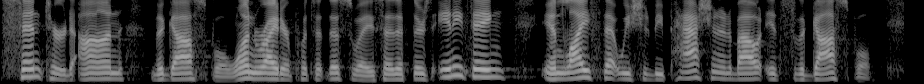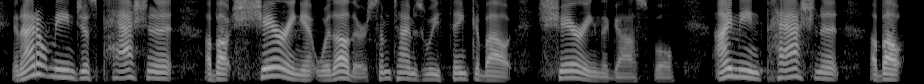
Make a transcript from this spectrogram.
centered on the gospel. One writer puts it this way He said, If there's anything in life that we should be passionate about, it's the gospel. And I don't mean just passionate about sharing it with others. Sometimes we think about sharing the gospel. I mean passionate about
